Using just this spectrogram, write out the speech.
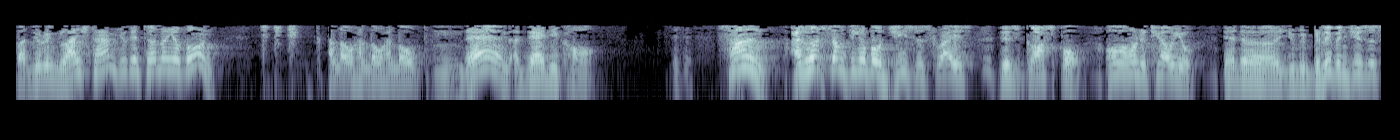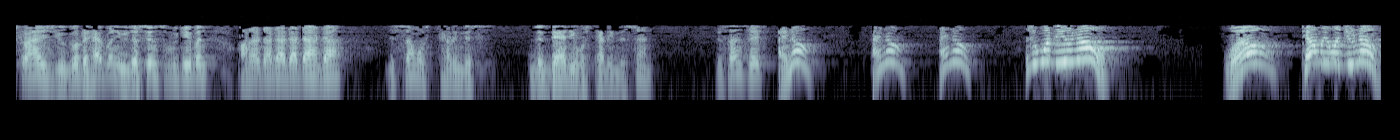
But during lunchtime, you can turn on your phone. Hello, hello, hello. And then a daddy call. Son, I heard something about Jesus Christ, this gospel. Oh, I want to tell you that uh, you believe in Jesus Christ, you go to heaven, you the sins forgiven. Da, da, da, da, da. The son was telling this, the daddy was telling the son. The son says, I know, I know, I know. I said, what do you know? Well, tell me what you know.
